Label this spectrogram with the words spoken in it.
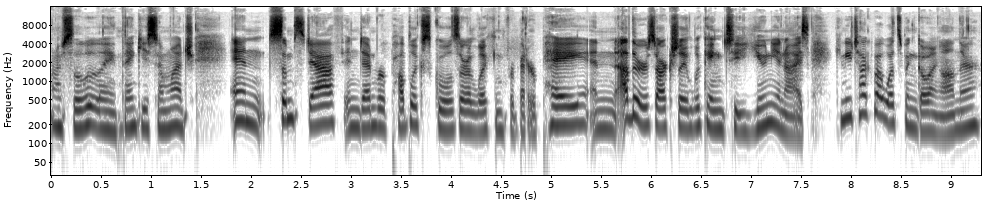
Absolutely. Thank you so much. And some staff in Denver public schools are looking for better pay, and others are actually looking to unionize. Can you talk about what's been going on there?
